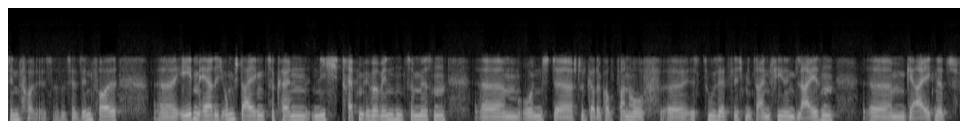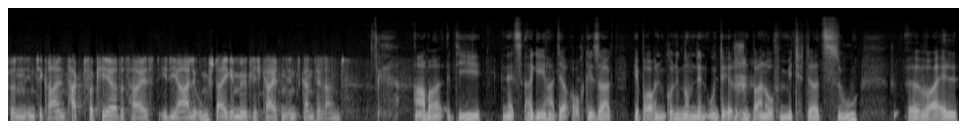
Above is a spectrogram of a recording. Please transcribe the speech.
sinnvoll ist. Es ist ja sinnvoll, äh, ebenerdig umsteigen zu können, nicht Treppen überwinden zu müssen. Ähm, und der Stuttgarter Kopfbahnhof äh, ist zusätzlich mit seinen vielen Gleisen geeignet für einen integralen Taktverkehr, das heißt ideale Umsteigemöglichkeiten ins ganze Land. Aber die Netz AG hat ja auch gesagt, wir brauchen im Grunde genommen den unterirdischen Bahnhof mit dazu, äh, weil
